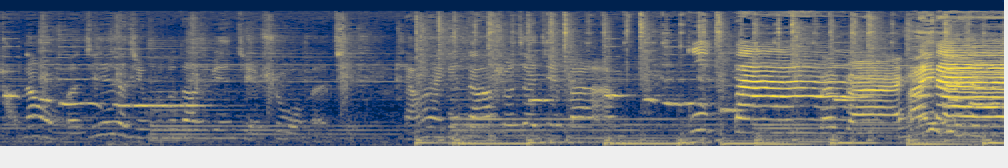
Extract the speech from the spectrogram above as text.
好，那我们今天的节目就到这边结束，我们请两位来跟大家说再见吧，Goodbye，拜拜，拜拜。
